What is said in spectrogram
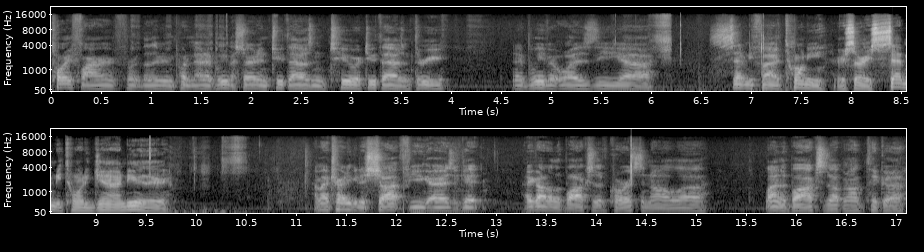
Toy Farm for, that they've been putting out. I believe I started in 2002 or 2003. And I believe it was the uh, 7520, or sorry, 7020 John Deere there. I might try to get a shot for you guys to get, I got all the boxes of course, and I'll uh, line the boxes up and I'll take a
